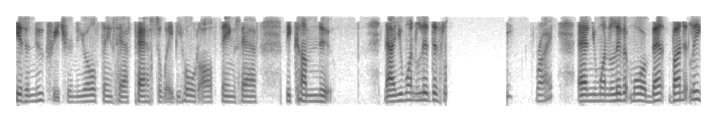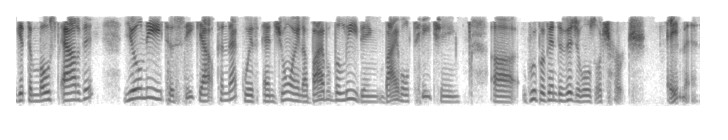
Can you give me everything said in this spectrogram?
he is a new creature, and the old things have passed away. Behold, all things have become new. Now you want to live this right? And you want to live it more abundantly, get the most out of it you'll need to seek out, connect with, and join a Bible-believing, Bible-teaching uh, group of individuals or church. Amen.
